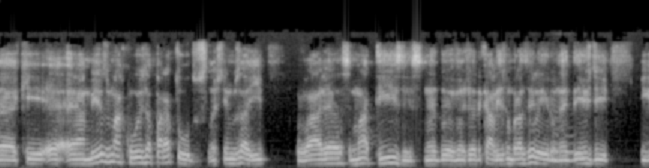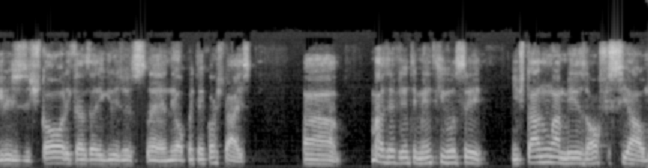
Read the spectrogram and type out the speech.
é, que é, é, a mesma coisa para todos. Nós temos aí várias matizes né, do evangelicalismo brasileiro, né, uhum. né, desde igrejas históricas a igrejas é, neopentecostais. Ah, mas, evidentemente, que você está numa mesa oficial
